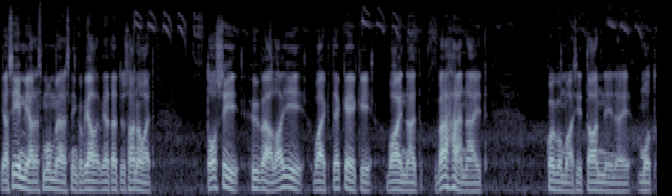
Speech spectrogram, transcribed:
Ja siinä mielessä mun mielestä niin vielä, vielä täytyy sanoa, että tosi hyvä laji, vaikka tekeekin vain näitä vähän näitä koivumaisia tannineja, mutta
